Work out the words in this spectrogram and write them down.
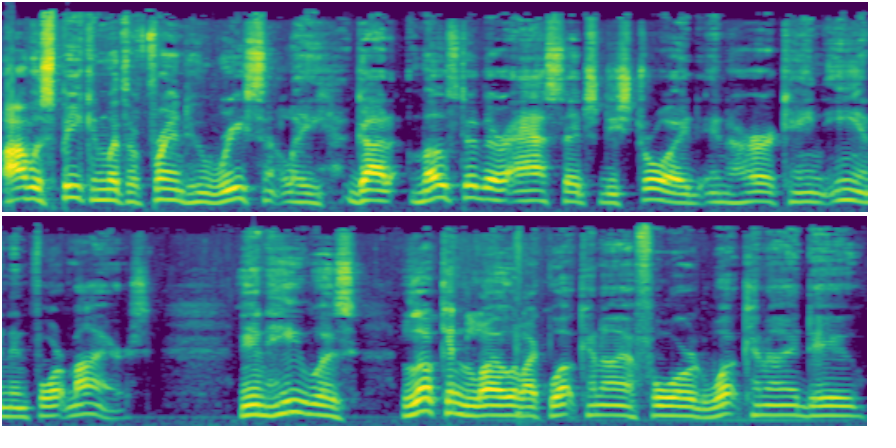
I was speaking with a friend who recently got most of their assets destroyed in Hurricane Ian in Fort Myers. And he was looking low, like, what can I afford? What can I do?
